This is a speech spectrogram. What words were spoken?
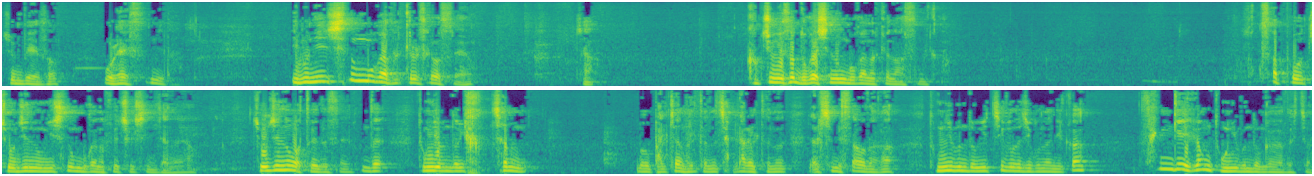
준비해서 올해 했습니다. 이분이 신흥무관학교를 세웠어요. 자, 극 중에서 누가 신흥무관학교 나왔습니까? 속사포 조진웅이 신흥무관학교 출신이잖아요. 조진웅 어떻게 됐어요? 근데 독립운동이 한참 뭐 발전할 때는 잘 나갈 때는 열심히 싸우다가 독립운동이 찌그러지고 나니까 생계형 독립운동가가 됐죠.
